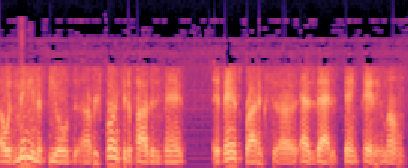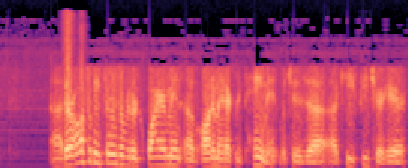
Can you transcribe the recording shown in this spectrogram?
uh, with many in the field referring to deposit advance, advance products as that, as bank payday loans. Uh, there are also concerns over the requirement of automatic repayment, which is a, a key feature here,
